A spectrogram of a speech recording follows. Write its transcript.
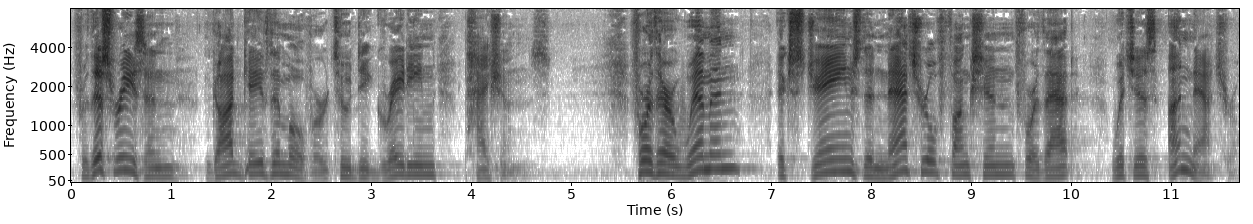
For this reason, God gave them over to degrading passions. For their women exchanged the natural function for that which is unnatural.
